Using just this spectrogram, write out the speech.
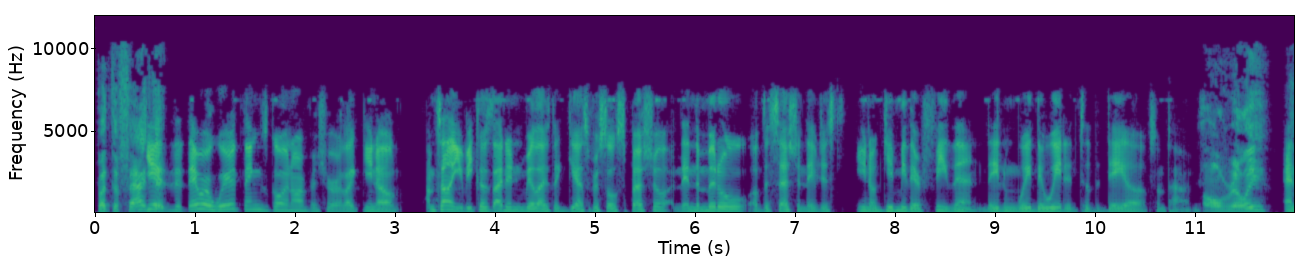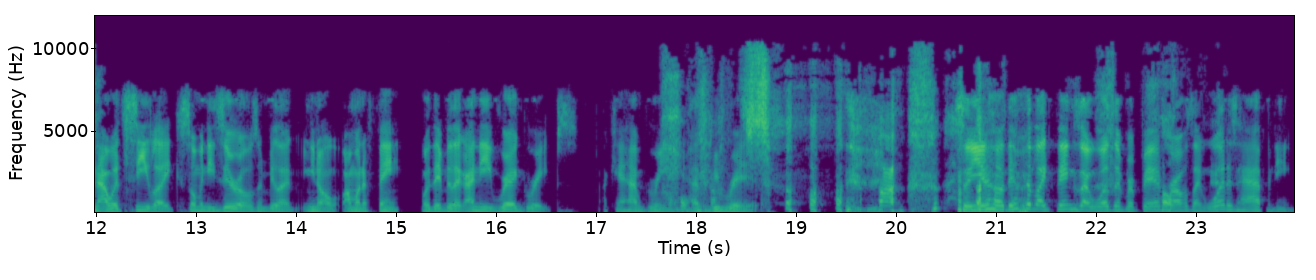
But the fact yeah, that there were weird things going on for sure. Like, you know, I'm telling you because I didn't realize the guests were so special. In the middle of the session, they just, you know, give me their fee. Then they didn't wait. They waited till the day of sometimes. Oh, really? And I would see like so many zeros and be like, you know, I'm gonna faint, or they'd be like, I need red grapes. I can't have green. Oh, it has to be red. so you know, there were like things I wasn't prepared for. I was like, oh, what is happening?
